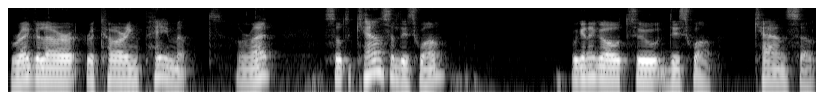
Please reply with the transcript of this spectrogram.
regular recurring payment. All right. So to cancel this one, we're gonna go to this one, cancel.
